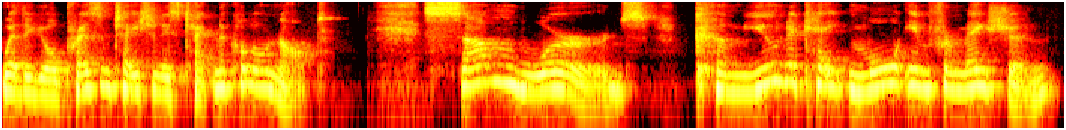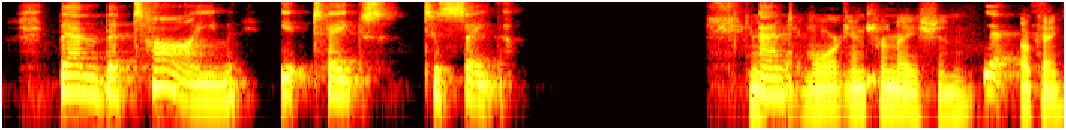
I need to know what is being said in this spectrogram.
whether your presentation is technical or not, some words communicate more information than the time it takes to say them. And more information. Yeah. Okay.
